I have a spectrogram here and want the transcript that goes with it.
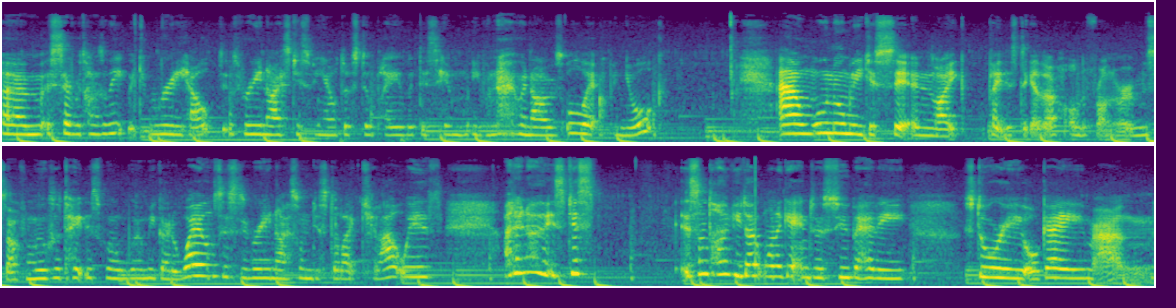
um, several times a week, which really helped. It was really nice just being able to still play with this him even though when I was all the way up in York. And we'll normally just sit and like play this together on the front room and stuff. And we also take this one when we go to Wales. This is a really nice one just to like chill out with. I don't know it's just sometimes you don't want to get into a super heavy story or game and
